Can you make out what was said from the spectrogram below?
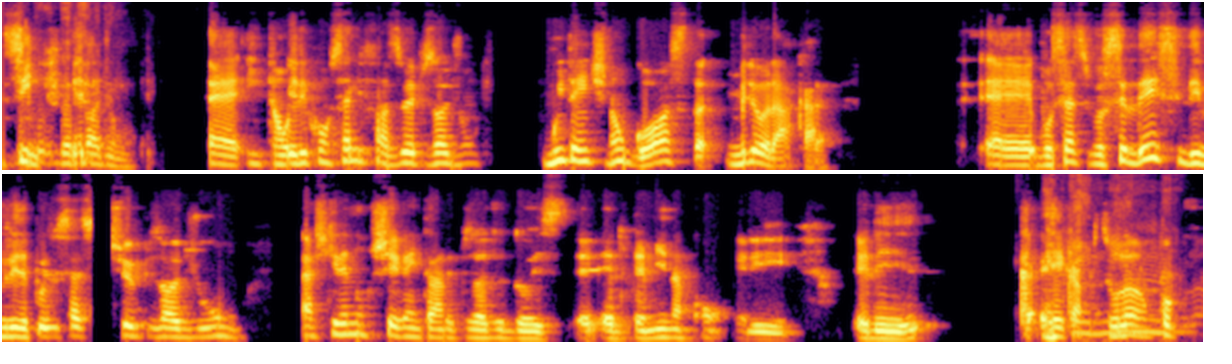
Sim, do, do ele- episódio 1. é, então ele consegue fazer o episódio 1 que muita gente não gosta melhorar, cara. É, você, você lê esse livro e depois você assistir o episódio 1, acho que ele não chega a entrar no episódio 2. Ele, ele termina com. Ele, ele ca- recapitula um Termina- pouco.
